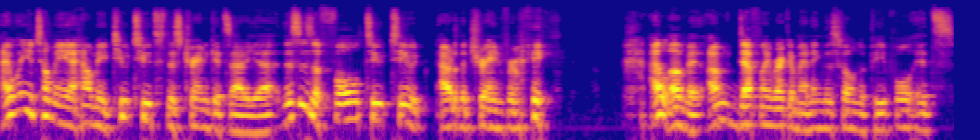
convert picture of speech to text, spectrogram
I want you to tell me how many toot toots this train gets out of you. This is a full toot toot out of the train for me. I love it. I'm definitely recommending this film to people. It's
